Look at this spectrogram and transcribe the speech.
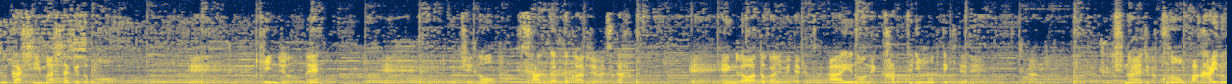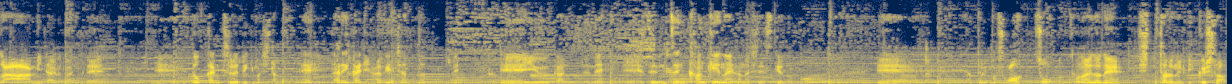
昔いましたけども、えー近所のね、えーうちのサンダルとかあるじゃないですか。えー縁側とかに置いてあるやつ。ああいうのをね、勝手に持ってきてね、あの、うちの親父が、このバカ犬がみたいな感じで、えーどっかに連れてきました。ね、誰かにあげちゃったというね、えいう感じでね、え全然関係ない話ですけども、えーやっております。あ、そう、この間ね、知ったらね、びっくりした。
